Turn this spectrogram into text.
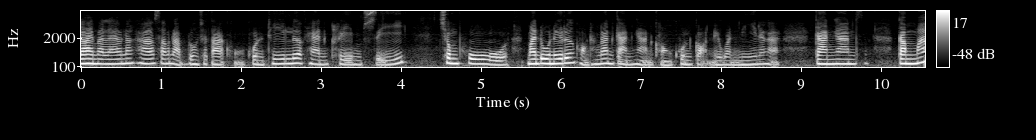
ได้มาแล้วนะคะสำหรับดวงชะตาของคนที่เลือกแฮนด์ครีมสีชมพู มาดูในเรื่องของทางด้านการงานของคุณก่อนในวันนี้นะคะ การงานกรรมะ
